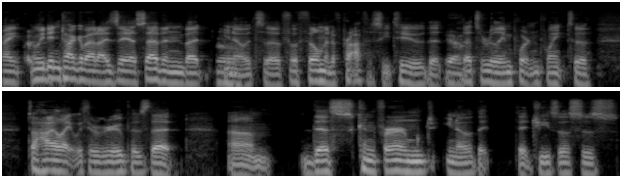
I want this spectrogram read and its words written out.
Right. And we didn't talk about Isaiah 7, but you oh. know, it's a fulfillment of prophecy too. That yeah. that's a really important point to to highlight with your group is that um, this confirmed, you know, that that Jesus is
